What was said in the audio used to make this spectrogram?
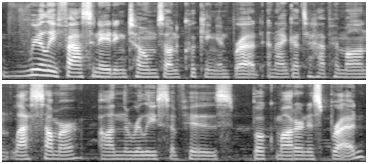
really fascinating tomes on cooking and bread. And I got to have him on last summer on the release of his book, Modernist Bread,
